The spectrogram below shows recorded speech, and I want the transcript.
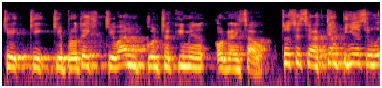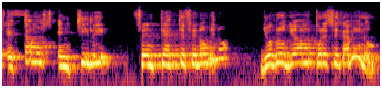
que, protegen, que van contra el crimen organizado. Entonces, Sebastián Piñera, ¿estamos en Chile frente a este fenómeno? Yo creo que vamos por ese camino.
